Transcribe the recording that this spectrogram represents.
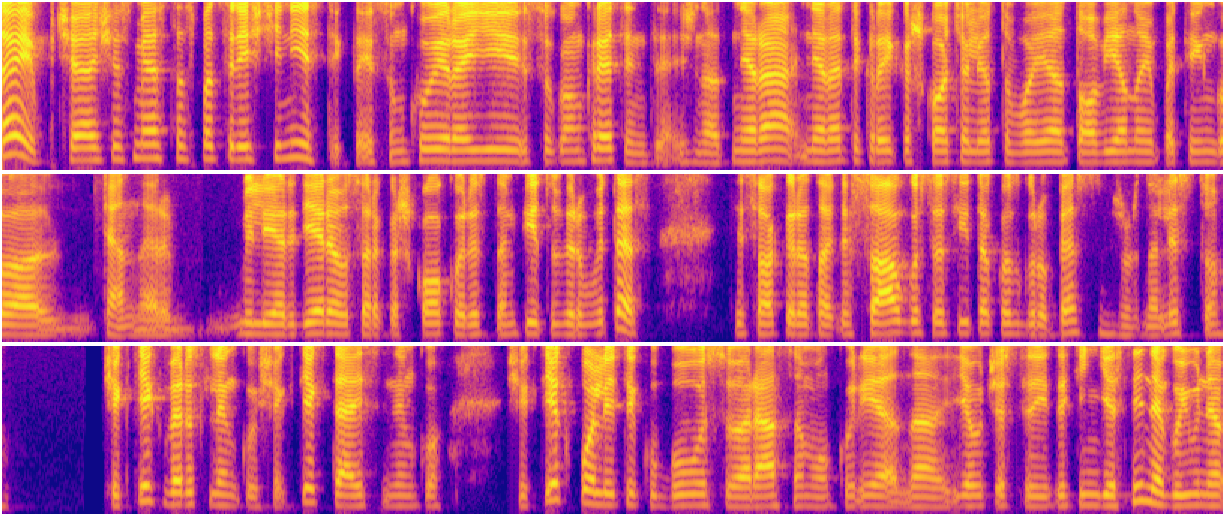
Taip čia iš esmės tas pats reiškinys tiktai sunku yra jį sukonkretinti. Žinot nėra nėra tikrai kažkokio lietuvoje to vieno ypatingo ten ar milijardieriaus ar kažko kuris tampytų virvutes. Tiesiog yra tokios suaugusios įtakos grupės žurnalistų šiek tiek verslininkų, šiek tiek teisininkų, šiek tiek politikų buvusių ar esamų, kurie na, jaučiasi įtakingesni negu jų, ne,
